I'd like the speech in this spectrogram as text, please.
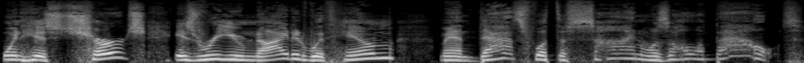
when his church is reunited with him. Man, that's what the sign was all about.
